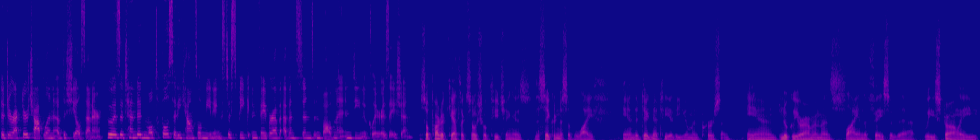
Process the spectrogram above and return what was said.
the director chaplain of the Sheil Center, who has attended multiple city council meetings to speak in favor of Evanston's involvement in denuclearization. So, part of Catholic social teaching is the sacredness of life and the dignity of the human person. And nuclear armaments fly in the face of that. We strongly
